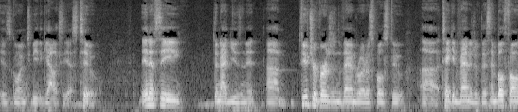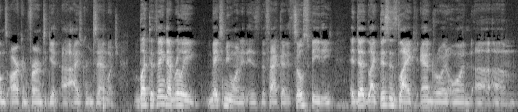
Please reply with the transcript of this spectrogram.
is going to be the Galaxy S2. The NFC, they're not using it. Um, future versions of Android are supposed to uh, take advantage of this, and both phones are confirmed to get uh, ice cream sandwich. But the thing that really makes me want it is the fact that it's so speedy. It does like this is like Android on uh, um,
